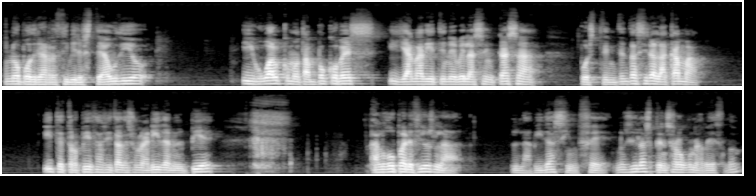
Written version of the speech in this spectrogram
no podría recibir este audio, igual como tampoco ves y ya nadie tiene velas en casa, pues te intentas ir a la cama y te tropiezas y te haces una herida en el pie. Algo parecido es la, la vida sin fe. No sé si lo has pensado alguna vez, ¿no?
